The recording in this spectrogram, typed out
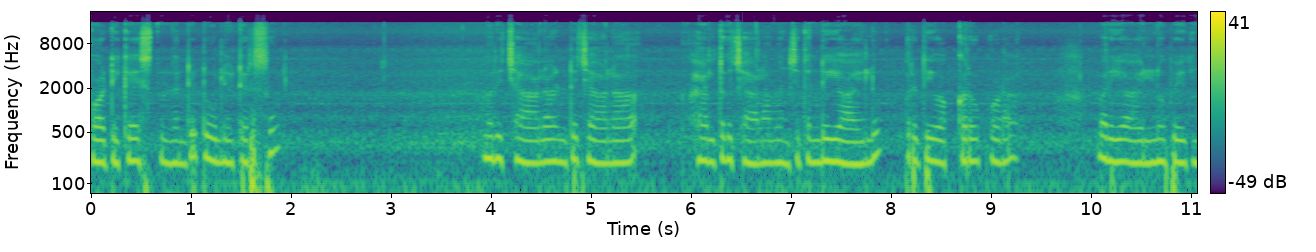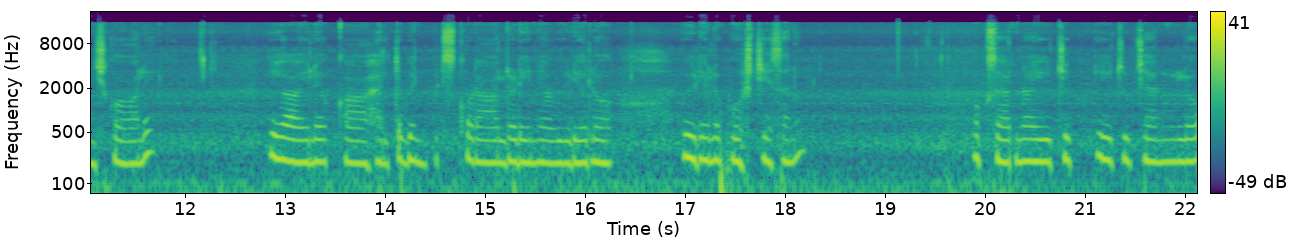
ఫార్టీకే ఇస్తుందండి టూ లీటర్స్. మరి చాలా అంటే చాలా హెల్త్కి చాలా మంచిదండి ఈ ఆయిల్. ప్రతి ఒక్కరూ కూడా మరి ఈ ఆయిల్ను ఉపయోగించుకోవాలి. ఈ ఆయిల్ యొక్క హెల్త్ బెనిఫిట్స్ కూడా ఆల్రెడీ నా వీడియోలో వీడియోలో పోస్ట్ చేశాను. ఒకసారి నా యూట్యూబ్ యూట్యూబ్ ఛానల్లో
